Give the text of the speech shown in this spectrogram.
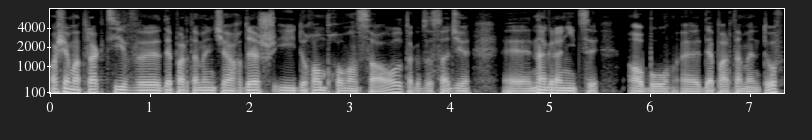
Osiem atrakcji w departamencie Ardèche i Drôme Provençal, tak w zasadzie e, na granicy obu e, departamentów.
